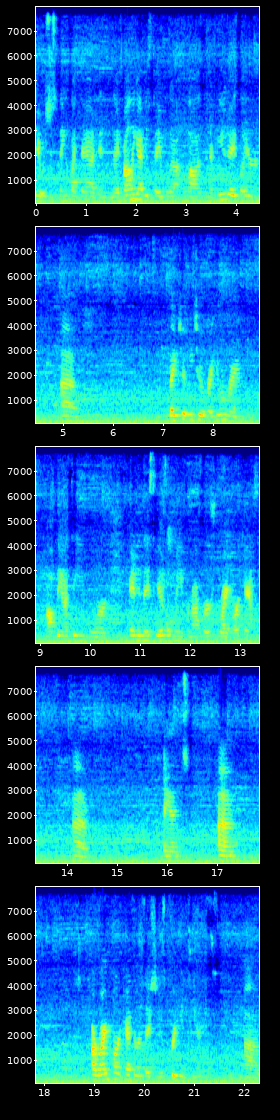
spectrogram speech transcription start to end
it was just things like that, and they finally got me stabilized. And a few days later, um, they took me to a regular room off the ICU floor, and then they scheduled me for my first right heart cath. Um, and um, a right heart catheterization is pretty intense. Um,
